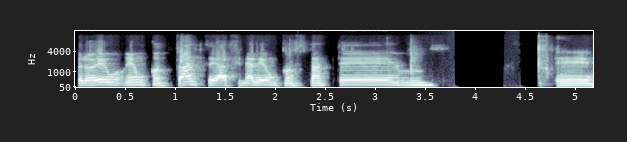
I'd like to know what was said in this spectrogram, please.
pero es, un, es un constante, al final es un constante... Eh,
